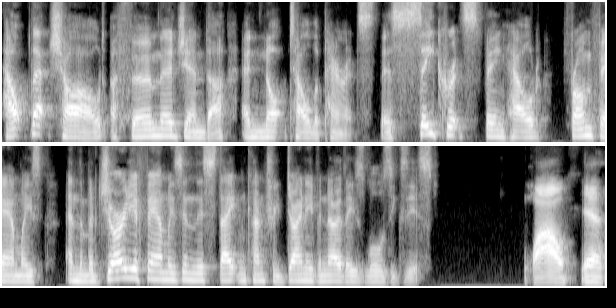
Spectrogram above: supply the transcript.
help that child affirm their gender and not tell the parents. There's secrets being held from families, and the majority of families in this state and country don't even know these laws exist. Wow. Yeah.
